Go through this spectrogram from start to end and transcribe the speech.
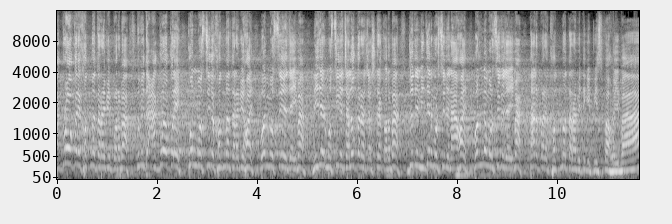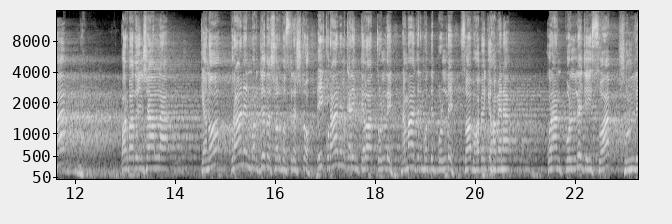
আগ্রহ করে খতমা তারাবি পড়বা, তুমি তো আগ্রহ করে কোন মসজিদে খতমা তারাবি হয়, ওই মসজিদে যাইবা, নিজের মসজিদে চালু করার চেষ্টা করবা, যদি নিজের মসজিদে না হয়, অন্য মসজিদে যাইবা, তারপরে খতমা তারাবি থেকে পিসপা হইবা। পারবা তো ইনশাআল্লাহ। কেন? কোরআনের মর্যাদা সর্বশ্রেষ্ঠ। এই কোরআনুল কারিম তেলাওয়াত করলে, নামাজের মধ্যে পড়লে সব হবে কি হবে না? কোরআন পড়লে যেই সোয়াব শুনলে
